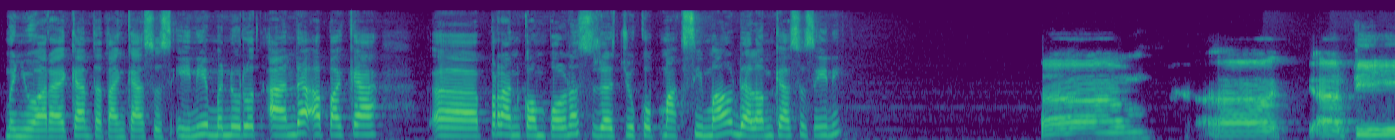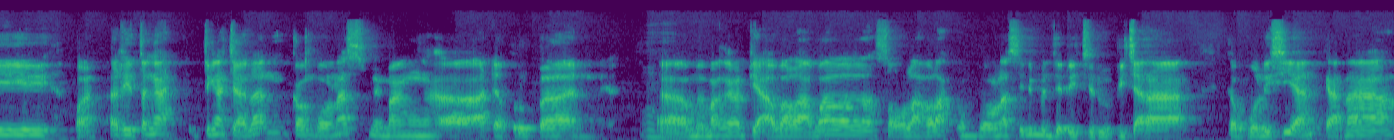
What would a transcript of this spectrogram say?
menyuarakan tentang kasus ini. Menurut Anda apakah uh, peran Kompolnas sudah cukup maksimal dalam kasus ini? Um, uh, di apa, di tengah tengah jalan Kompolnas memang uh, ada perubahan. Uh, memang di awal-awal seolah-olah Kompolnas ini menjadi juru bicara kepolisian karena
